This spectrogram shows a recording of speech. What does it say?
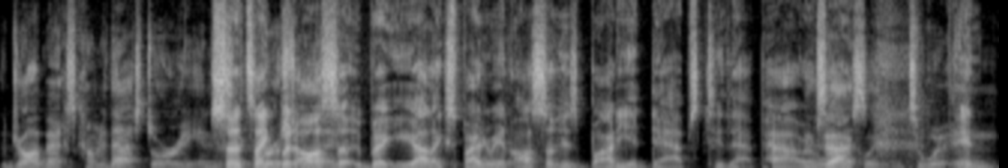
the drawbacks come to that story, and So it's like, but also, but you got like Spider Man. Also, his body adapts to that power. exactly to and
